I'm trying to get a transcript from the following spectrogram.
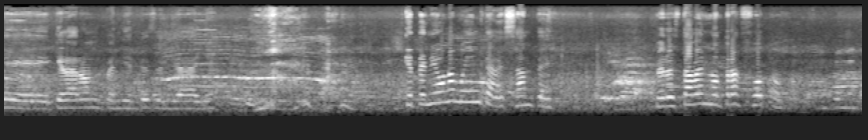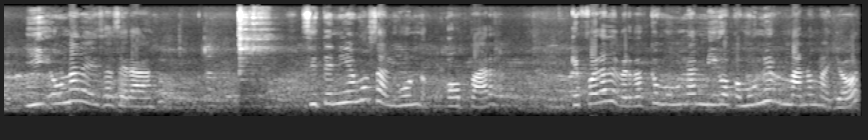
que quedaron pendientes del día de ayer. Que tenía una muy interesante, pero estaba en otra foto. Y una de esas era si teníamos algún opar que fuera de verdad como un amigo, como un hermano mayor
